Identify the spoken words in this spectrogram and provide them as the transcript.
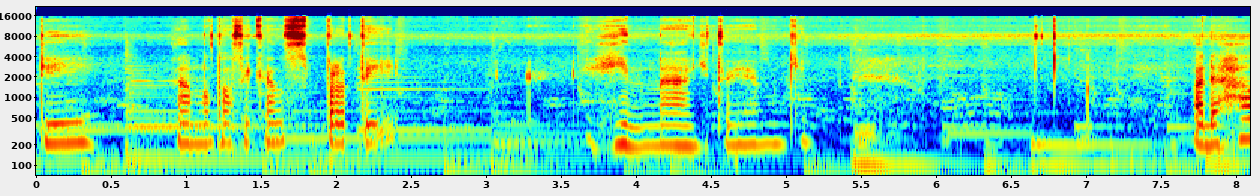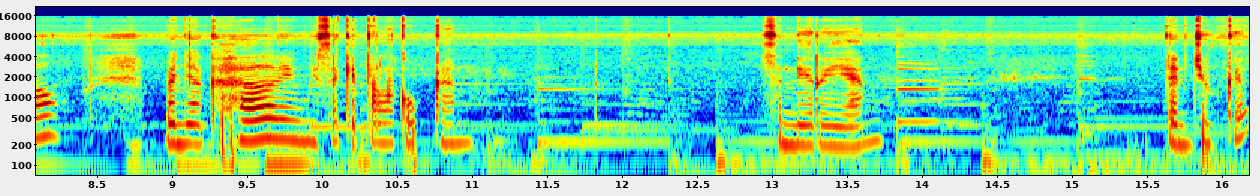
dianotasikan seperti hina gitu ya mungkin? Padahal banyak hal yang bisa kita lakukan. Sendirian. Dan juga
